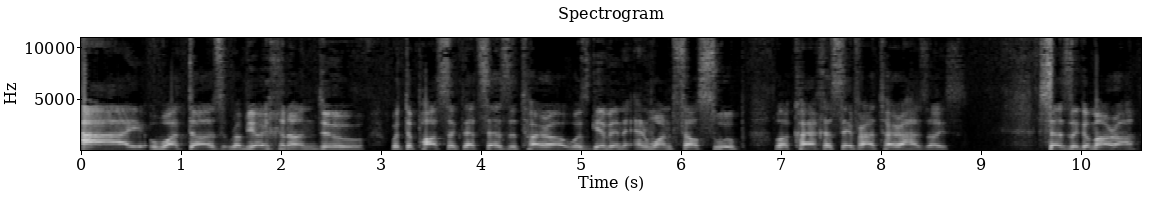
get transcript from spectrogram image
I, what does Rabbi Yochanan do with the pasuk that says the Torah was given in one fell swoop? Lakayach HaSefer HaTorah HaZois. Says the Gemara,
